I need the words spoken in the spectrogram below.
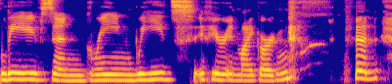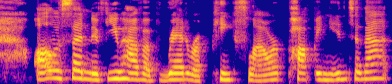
leaves and green weeds, if you're in my garden, then all of a sudden, if you have a red or a pink flower popping into that,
